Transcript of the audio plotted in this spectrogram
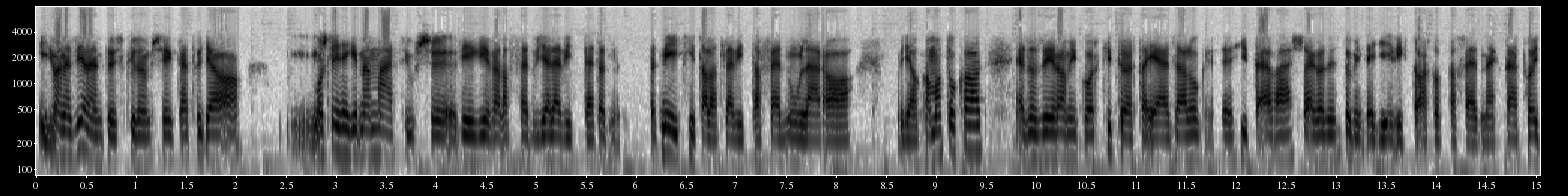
Így van, ez jelentős különbség, tehát ugye a, most lényegében március végével a Fed ugye levitte, tehát, tehát négy hét alatt levitte a Fed nullára a, ugye a kamatokat. Ez azért, amikor kitört a jelzálog eh, hitelválság, azért több mint egy évig tartott a Fednek. Tehát, hogy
